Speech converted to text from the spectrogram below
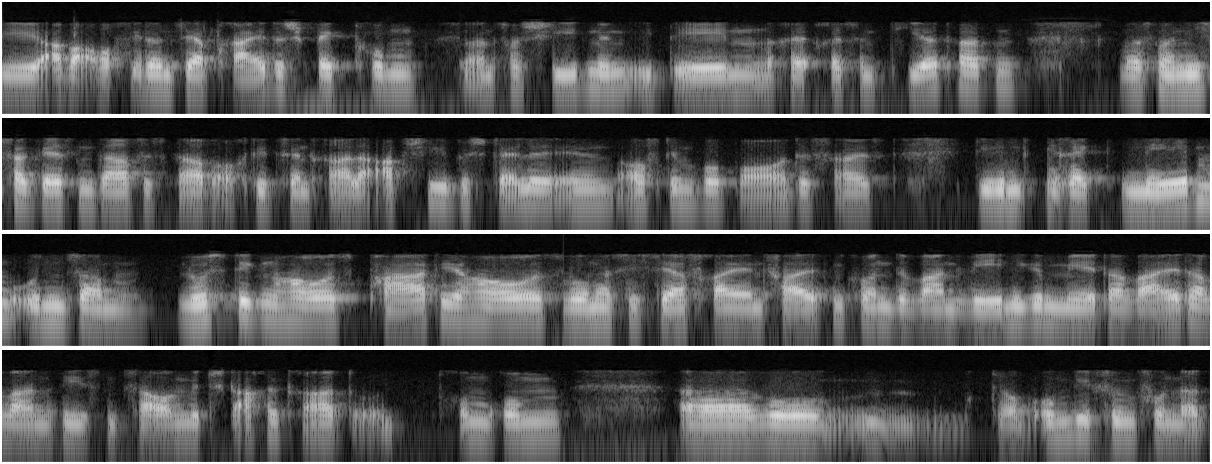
die aber auch wieder ein sehr breites Spektrum an verschiedenen Ideen repräsentiert hatten. Was man nicht vergessen darf, es gab auch die zentrale Abschiebestelle in, auf dem Vauban. Das heißt, die direkt neben unserem lustigen Haus, Partyhaus, wo man sich sehr frei entfalten konnte, waren wenige Meter weiter, war ein Riesenzaun mit Stacheldraht und drumherum, äh, wo glaube um die 500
